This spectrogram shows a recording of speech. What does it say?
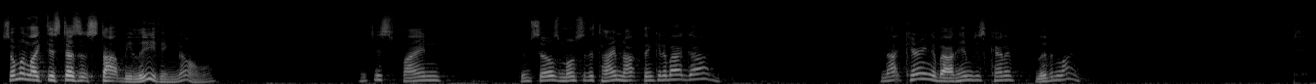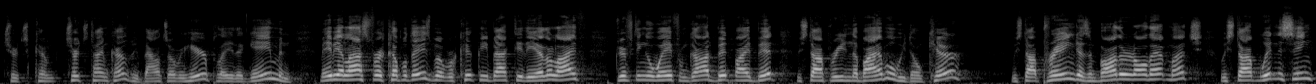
Someone like this doesn't stop believing, no. They just find themselves most of the time not thinking about God not caring about him, just kind of living life. Church, come, church time comes, we bounce over here, play the game, and maybe it lasts for a couple days, but we're quickly back to the other life, drifting away from God bit by bit. We stop reading the Bible, we don't care. We stop praying, doesn't bother it all that much. We stop witnessing,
